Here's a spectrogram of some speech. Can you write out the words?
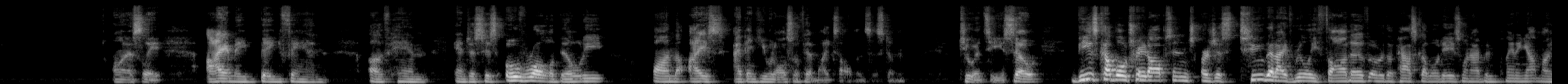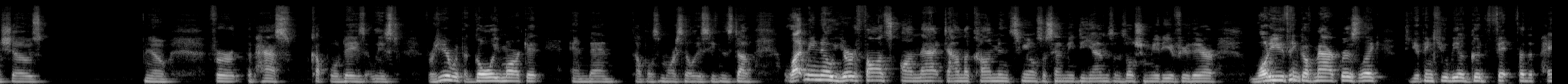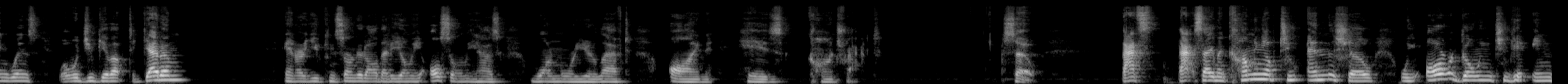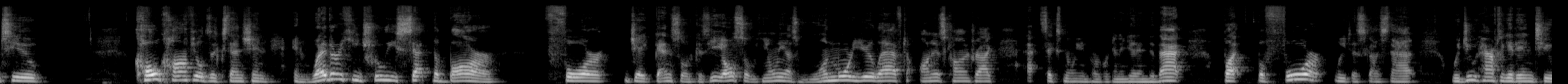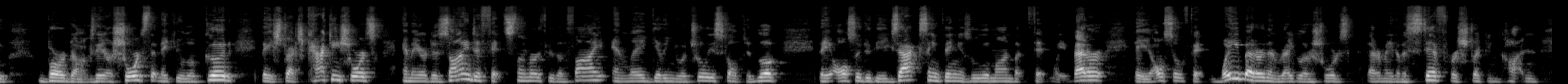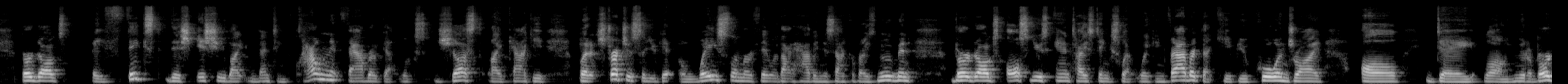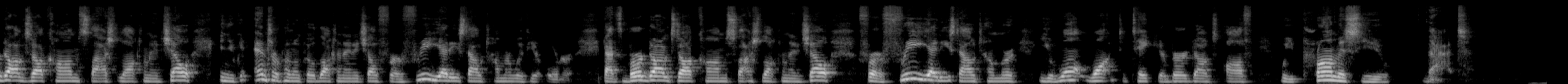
Honestly, I am a big fan of him and just his overall ability on the ice. I think he would also fit Mike Sullivan's system to a T. So these couple of trade options are just two that I've really thought of over the past couple of days when I've been planning out my shows. You know, for the past couple of days at least for here with the goalie market and then a couple more silly season stuff. Let me know your thoughts on that down in the comments. You can also send me DMs on social media if you're there. What do you think of Matt Grzelcyk? Do you think he'll be a good fit for the Penguins? What would you give up to get him? And are you concerned at all that he only also only has one more year left on his contract? So that's that segment coming up to end the show. We are going to get into Cole Caufield's extension and whether he truly set the bar for Jake Guentzel because he also he only has one more year left on his contract at six million per. We're going to get into that. But before we discuss that, we do have to get into bird dogs. They are shorts that make you look good. They stretch khaki shorts and they are designed to fit slimmer through the thigh and leg, giving you a truly sculpted look. They also do the exact same thing as Lululemon, but fit way better. They also fit way better than regular shorts that are made of a stiff, restricting cotton. Bird dogs they fixed this issue by inventing cloud knit fabric that looks just like khaki, but it stretches so you get a way slimmer fit without having to sacrifice movement. Bird dogs also use anti-stink sweat wicking fabric that keep you cool and dry all day long. You can go to birddogs.com slash NHL and you can enter promo code NHL for a free Yeti style tumbler with your order. That's birddogs.com slash NHL for a free Yeti style tumbler. You won't want to take your bird dogs off. We promise you that.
